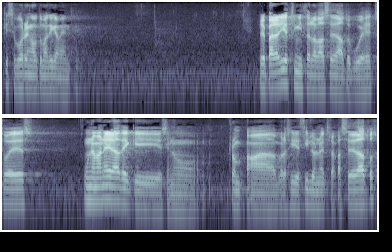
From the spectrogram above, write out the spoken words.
que se borren automáticamente. Reparar y optimizar la base de datos, pues esto es una manera de que se nos rompa, por así decirlo, nuestra base de datos,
